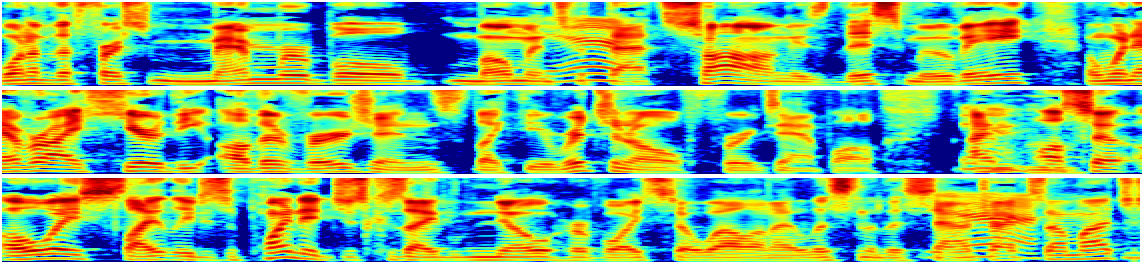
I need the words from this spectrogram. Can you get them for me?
one of the first memorable moments Yeah. with that song is this movie. And whenever I hear the other versions, like the original, for example, I'm Yeah. also always slightly disappointed just because I know her voice so well and I listen to the soundtrack Yeah. so much.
